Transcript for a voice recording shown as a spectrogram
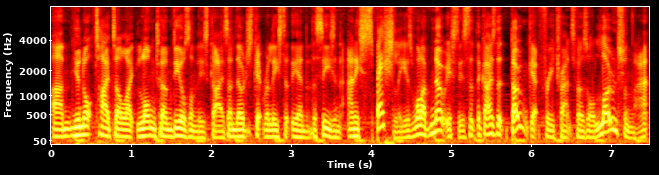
um, you're not tied to like long term deals on these guys and they'll just get released at the end of the season. And especially is what I've noticed is that the guys that don't get free transfers or loans from that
